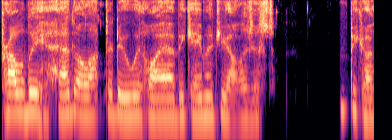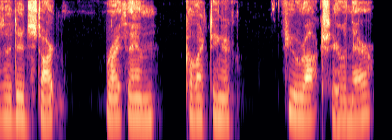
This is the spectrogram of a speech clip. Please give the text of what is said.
probably had a lot to do with why I became a geologist, because I did start right then collecting a few rocks here and there.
